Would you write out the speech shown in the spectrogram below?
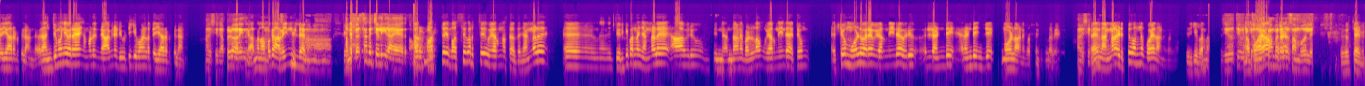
തയ്യാറെടുപ്പിലാണ്. ഒരു അഞ്ചു മണി വരെ നമ്മൾ രാവിലെ ഡ്യൂട്ടിക്ക് പോകാനുള്ള തയ്യാറെടുപ്പിലാണ്. ശരി. അപ്പോഴും അറിയുന്നില്ല. കാരണം നമുക്ക് അറിയുന്നില്ല ആ. ബസ്സൊക്കെ ചെളിയിലായിരുന്നു ബസ് ബസ് കുറച്ച് ഉയർന്ന സ്ഥലത്ത്. ഞങ്ങൾ ചുരുക്കി പറഞ്ഞ ഞങ്ങൾ ആ ഒരു പിന്നെ എന്താണ് വെള്ളം ഉയർന്നതിന്റെ ഏറ്റവും ഏറ്റവും മുകളിൽ വരെ ഉയർന്നതിന്റെ ഒരു ഒരു രണ്ട് രണ്ട് ഇഞ്ച് മുകളിലാണ് ബസ് ഉള്ളത്. അതായത് ഞങ്ങൾ അടുത്ത് വന്ന് പോയതാണ് വെള്ളം ചുരുക്കി പറഞ്ഞ. തീർച്ചയായിട്ടും.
